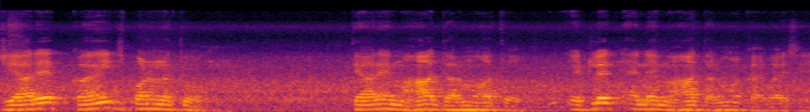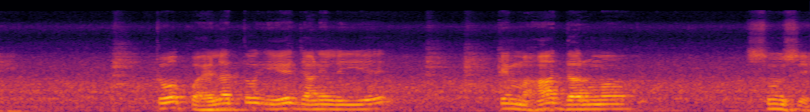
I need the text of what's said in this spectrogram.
જ્યારે કંઈ જ પણ નહોતું, ત્યારે મહાધર્મ હતો. એટલે જ એને મહાધર્મ કહેવાય છે. તો પહેલાં તો એ જાણી લઈએ કે મહાધર્મ શું છે?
